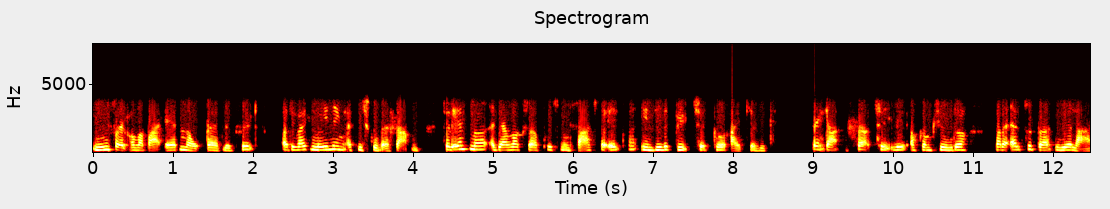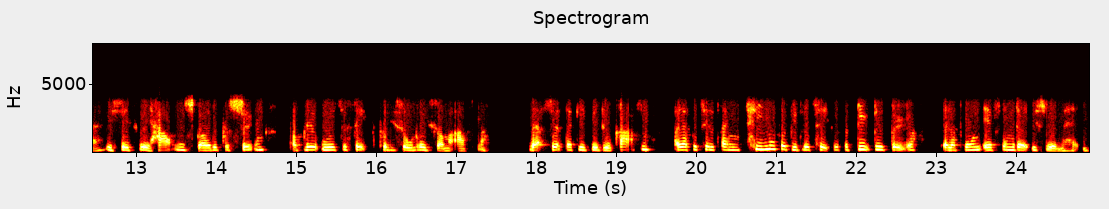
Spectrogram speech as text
Mine forældre var bare 18 år, da jeg blev født, og det var ikke meningen, at de skulle være sammen. Så det endte med, at jeg voksede op hos min fars forældre i en lille by tæt på Reykjavik. Dengang, før tv og computer, var der altid børn ude at lege. Vi fiskede i havnen, skøjtede på søen og blev ude til sent på de solrige sommeraftener. Hver søndag gik vi i biografen, og jeg kunne tilbringe timer på biblioteket for dybde bøger eller bruge en eftermiddag i svømmehallen.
